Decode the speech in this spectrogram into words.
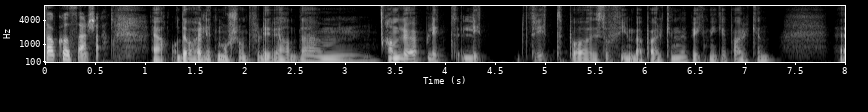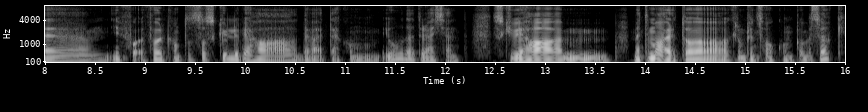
Da koser han seg. Ja, og det var jo litt morsomt, fordi vi hadde um, Han løp litt, litt fritt på Sofienbergparken ved piknik i parken i for, forkant, og så skulle vi ha Det veit jeg ikke om Jo, det tror jeg er kjent. Så skulle vi ha um, Mette-Marit og kronprins Haakon på besøk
